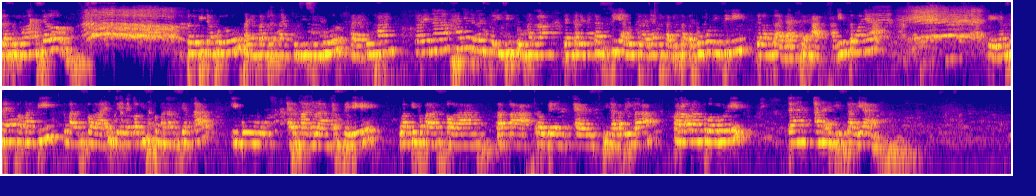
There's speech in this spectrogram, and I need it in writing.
Kita semua. Shalom. Terlebih dahulu saya akan berharap puji syukur pada Tuhan karena hanya dengan seizin Tuhanlah dan karena kasih anugerahnya kita bisa berkumpul di sini dalam keadaan sehat. Amin semuanya. Oke, yang saya hormati Kepala Sekolah SD Metodis Pematang Siantar, Ibu Ermanula SPD, Wakil Kepala Sekolah Bapak Robin S. Dinabariba, para orang tua murid, dan anak didik sekalian.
